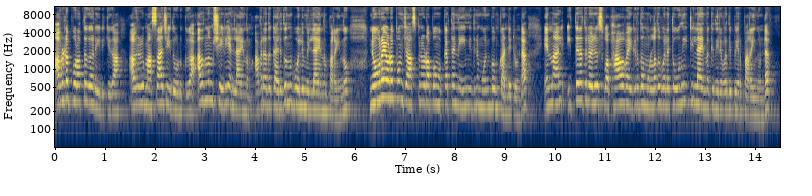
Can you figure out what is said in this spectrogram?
അവരുടെ പുറത്ത് കയറിയിരിക്കുക അവരൊരു മസാജ് ചെയ്ത് കൊടുക്കുക അതൊന്നും ശരിയല്ല എന്നും അവരത് കരുതുന്നു പോലും ഇല്ല എന്നും പറയുന്നു. നോറയോടൊപ്പം ജാസ്മിനോടൊപ്പം ഒക്കെ തന്നെയും ഇതിനു മുൻപും കണ്ടിട്ടുണ്ട്. എന്നാൽ ഇത്തരത്തിലൊരു സ്വഭാവ വൈകൃതം ഉള്ളതുപോലെ തോന്നിയിട്ടില്ല എന്നൊക്കെ നിരവധി പേർ പറയുന്നുണ്ട്.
